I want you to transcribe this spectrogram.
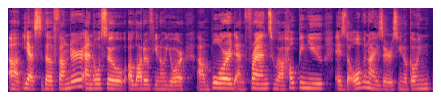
uh, yes, the founder and also a lot of you know your um, board and friends who are helping you is the organizers, you know, going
